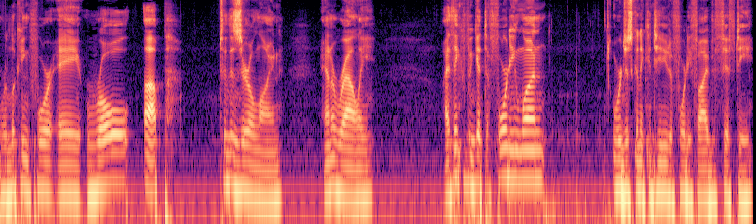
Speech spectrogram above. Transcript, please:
We're looking for a roll up to the zero line and a rally. I think if we get to 41, we're just going to continue to 45 to 50.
